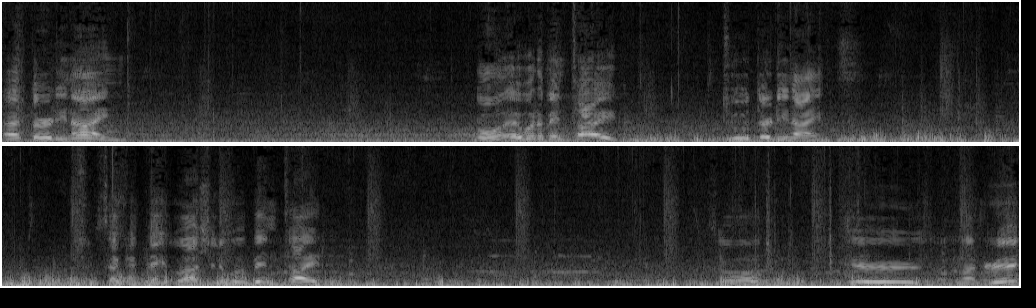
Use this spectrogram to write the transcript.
at 39. Oh, it would have been tied. Two 39s. Second place would actually would have been tied. So here's 100.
